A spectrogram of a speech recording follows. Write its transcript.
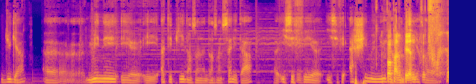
du gars, euh, mené et, euh, et à tes pieds dans un, dans un sale état. Euh, il s'est fait, euh, il s'est fait hacher menu Pas par Ben. tir, euh,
